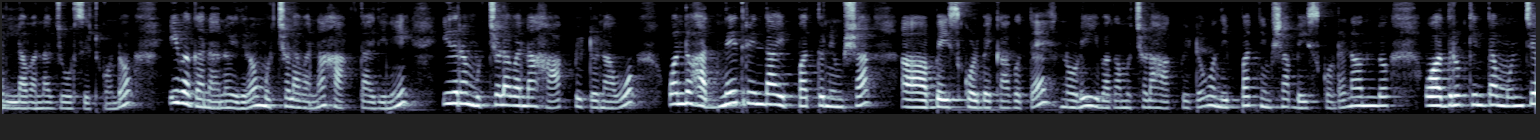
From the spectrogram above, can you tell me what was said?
ಎಲ್ಲವನ್ನು ಜೋಡಿಸಿಟ್ಕೊಂಡು ಇವಾಗ ನಾನು ಇದರ ಮುಚ್ಚಳವನ್ನು ಹಾಕ್ತಾ ಇದ್ದೀನಿ. ಇದರ ಮುಚ್ಚಳವನ್ನು ಹಾಕಿಬಿಟ್ಟು ನಾವು ಒಂದು ಹದಿನೈದರಿಂದ ಇಪ್ಪತ್ತು ನಿಮಿಷ ಬೇಯಿಸ್ಕೊಳ್ಬೇಕಾಗುತ್ತೆ. ನೋಡಿ, ಇವಾಗ ಮುಚ್ಚಳ ಹಾಕಿಬಿಟ್ಟು ಒಂದು ಇಪ್ಪತ್ತು ನಿಮಿಷ ಬೇಯಿಸ್ಕೊಂಡ್ರೆ ನಾನೊಂದು ಅದಕ್ಕಿಂತ ಮುಂಚೆ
